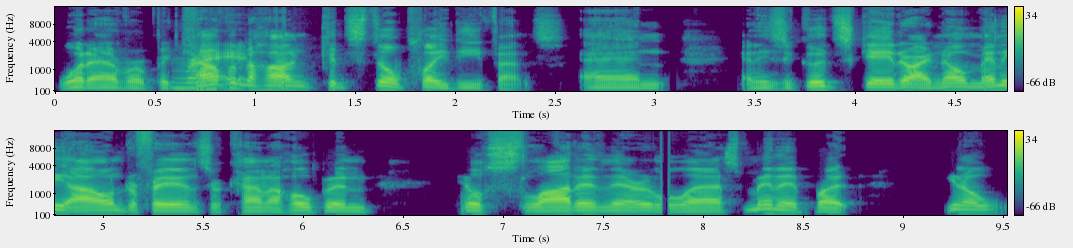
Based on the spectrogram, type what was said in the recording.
whatever. But Calvin Right. DeHaan can still play defense, and and he's a good skater. I know many Islander fans are kind of hoping he'll slot in there at the last minute, but you know,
